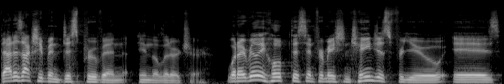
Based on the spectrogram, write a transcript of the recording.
that has actually been disproven in the literature. What I really hope this information changes for you is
